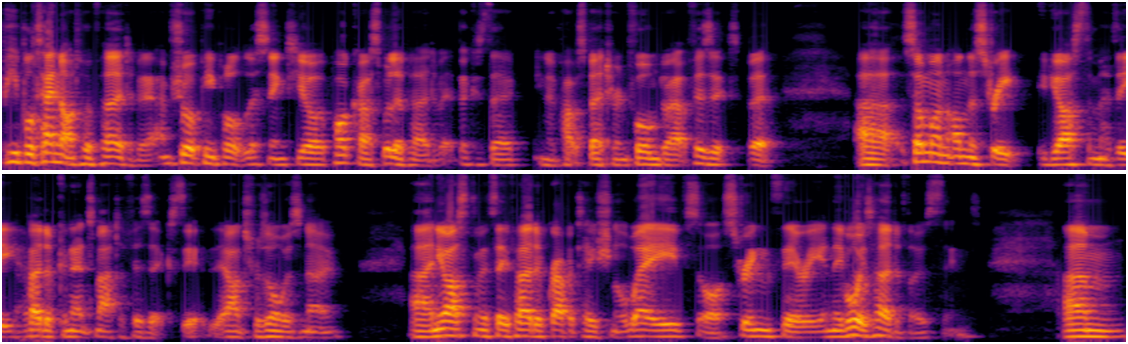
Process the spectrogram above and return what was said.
people tend not to have heard of it, I'm sure people listening to your podcast will have heard of it because they're you know perhaps better informed about physics. But uh, someone on the street, if you ask them have they've heard of condensed matter physics, the, the answer is always no. Uh, and you ask them if they've heard of gravitational waves or string theory, and they've always heard of those things. Um,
